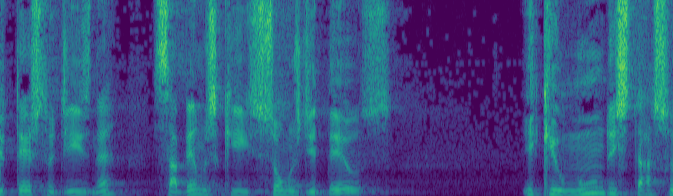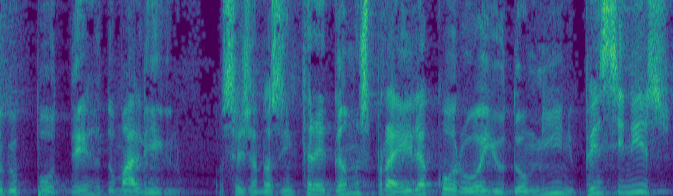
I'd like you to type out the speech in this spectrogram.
o texto diz, né? Sabemos que somos de Deus e que o mundo está sob o poder do maligno. Ou seja, nós entregamos para ele a coroa e o domínio. Pense nisso.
